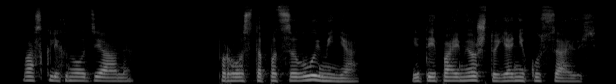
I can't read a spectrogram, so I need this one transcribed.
– воскликнула Диана. «Просто поцелуй меня, и ты поймешь, что я не кусаюсь».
